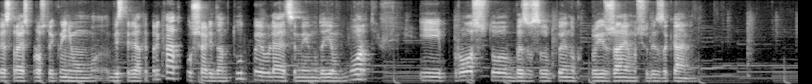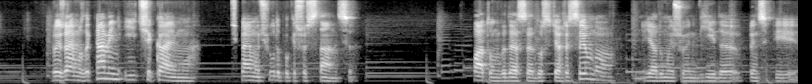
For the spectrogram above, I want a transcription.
Я стараюсь просто як мінімум відстріляти прикатку. Шерідан тут появляється, ми йому даємо борт і просто без зупинок проїжджаємо сюди за камінь. Проїжджаємо за камінь і чекаємо. Чекаємо чудо, поки щось станеться. Патон веде себе досить агресивно. Я думаю, що він в'їде. В принципі,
